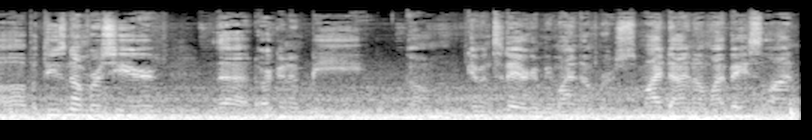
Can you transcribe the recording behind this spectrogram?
Uh, but these numbers here that are gonna be um, given today are gonna be my numbers. My dyno, my baseline,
